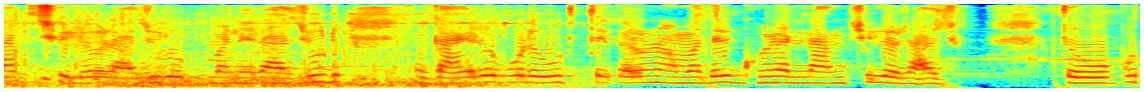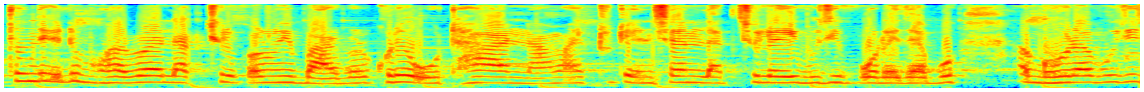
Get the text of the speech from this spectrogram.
লাগছিল রাজুর মানে রাজুর গায়ের ওপরে উঠতে কারণ আমাদের ঘোড়ার নাম ছিল রাজু। তো প্রথম দিকে একটু ভয় ভয় লাগছিল কারণ ওই বারবার করে ওঠা আর নামা, একটু টেনশন লাগছিল এই বুঝি পড়ে যাব আর ঘোড়া বুঝি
